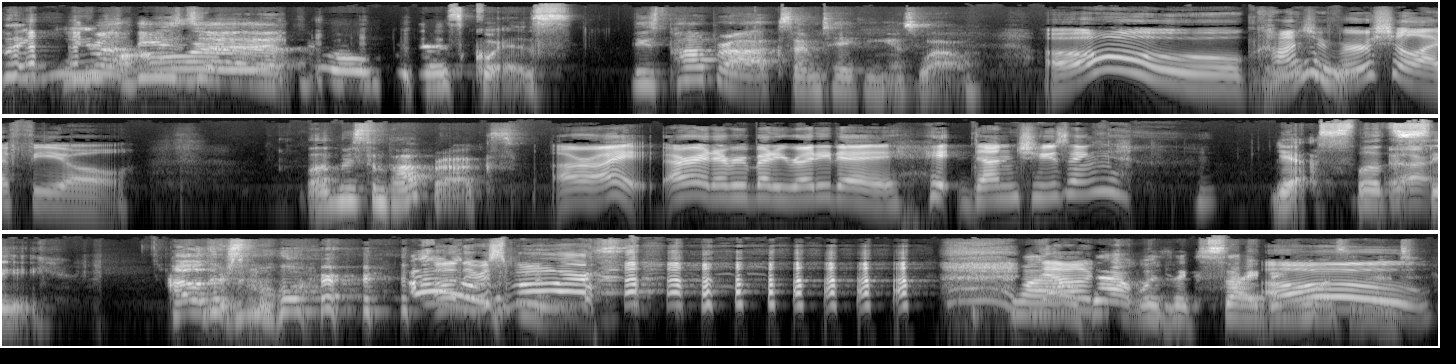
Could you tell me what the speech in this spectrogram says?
Like you know, these, are uh, for this quiz. these pop rocks I'm taking as well. oh, controversial. I feel. Love me some pop rocks. All right, all right, everybody, ready to hit done choosing? Yes, let's All right. see. Oh, there's more. Oh, there's more. Wow, Now- that was exciting, wasn't Oh,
